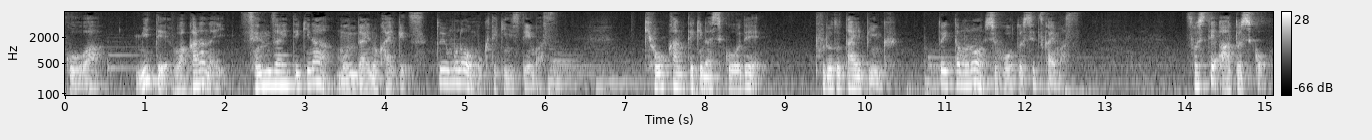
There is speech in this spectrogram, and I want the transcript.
考は見てわからない潜在的な問題の解決というものを目的にしています。共感的な思考でプロトタイピングといったものを手法として使います。そしてアート思考。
